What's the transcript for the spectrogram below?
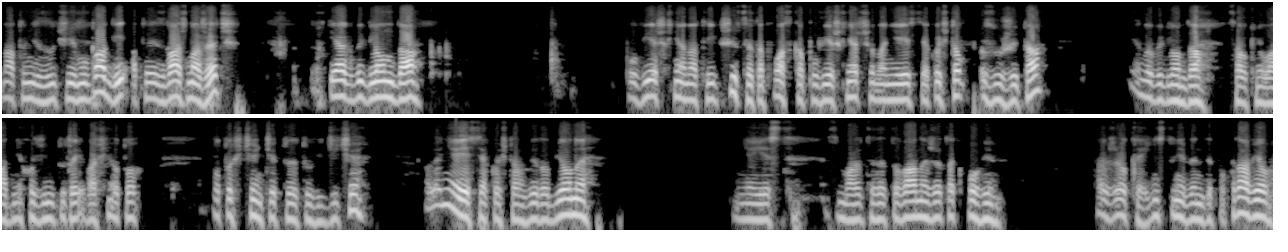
na to nie zwróciłem uwagi, a to jest ważna rzecz. Jak wygląda powierzchnia na tej krzywce, ta płaska powierzchnia, czy ona nie jest jakoś tam zużyta. Nie no, wygląda całkiem ładnie. Chodzi mi tutaj właśnie o to, o to ścięcie, które tu widzicie, ale nie jest jakoś tam wyrobione. Nie jest zmaltretowane, że tak powiem. Także ok, nic tu nie będę poprawiał.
